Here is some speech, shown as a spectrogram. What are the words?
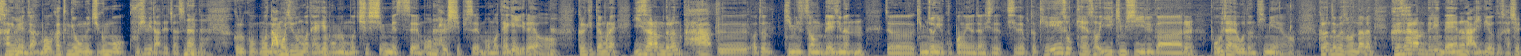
상임위원장 뭐 같은 경우는 지금 뭐 90이 다 됐지 않습니까? 네, 네. 그리고 뭐 나머지도 뭐 대개 보면 뭐 70몇 세, 뭐 네. 80세, 뭐뭐 대개 이래요. 네. 그렇기 때문에 이 사람들은 다 그 어떤 김일성 내지는 저 김정일 국방위원장 시대, 시대부터 계속해서 이 김씨 일가를 보좌해 오던 팀이에요. 그런 점에서 본다면 그 사람들이 내는 아이디어도 사실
